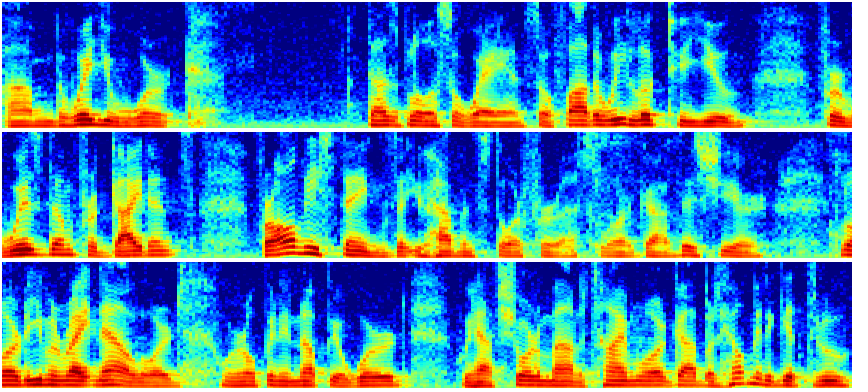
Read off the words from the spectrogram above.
um, the way you work does blow us away. And so, Father, we look to you for wisdom, for guidance, for all these things that you have in store for us, Lord God, this year. Lord, even right now, Lord, we're opening up your word. We have short amount of time, Lord God, but help me to get through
